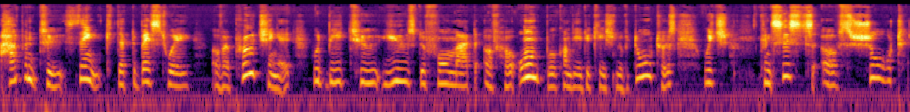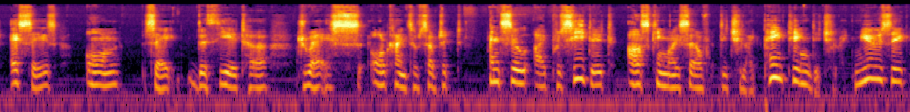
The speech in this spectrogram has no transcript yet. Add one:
happened to think that the best way of approaching it would be to use the format of her own book on the education of daughters, which consists of short essays on, say, the theatre, dress, all kinds of subject. And so I proceeded asking myself did she like painting? Did she like music?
